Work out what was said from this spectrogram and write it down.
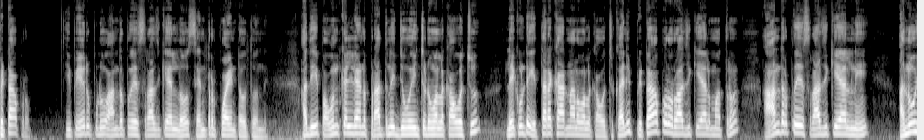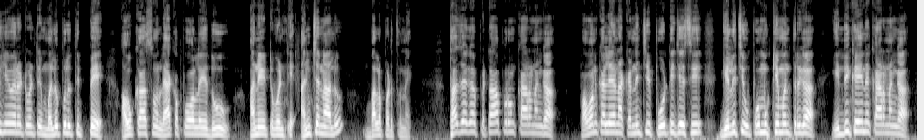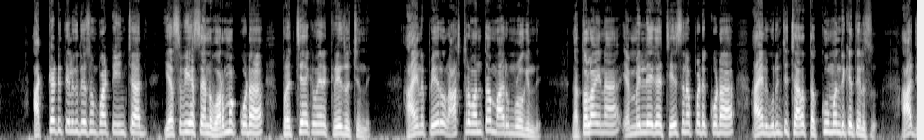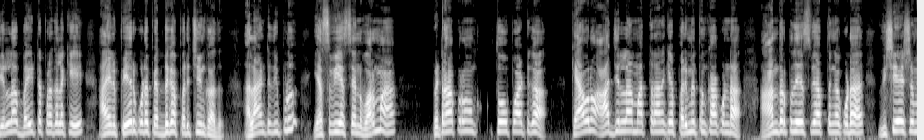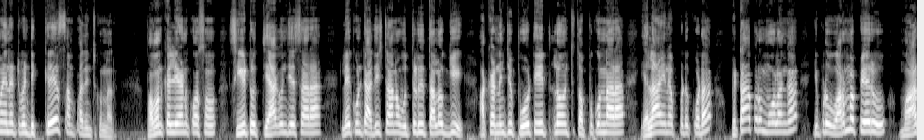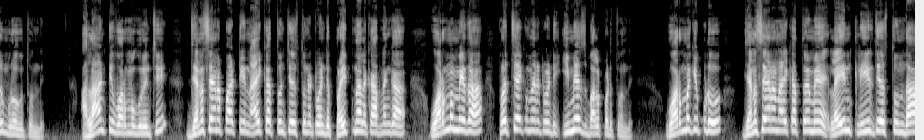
పిఠాపురం. ఈ పేరు ఇప్పుడు ఆంధ్రప్రదేశ్ రాజకీయాల్లో సెంటర్ పాయింట్ అవుతుంది. అది పవన్ కళ్యాణ్ ప్రాతినిధ్యం వహించడం వల్ల కావచ్చు లేకుంటే ఇతర కారణాల వల్ల కావచ్చు. కానీ పిఠాపురం రాజకీయాలు మాత్రం ఆంధ్రప్రదేశ్ రాజకీయాల్ని అనూహ్యమైనటువంటి మలుపులు తిప్పే అవకాశం లేకపోలేదు అనేటువంటి అంచనాలు బలపడుతున్నాయి. తాజాగా పిఠాపురం కారణంగా పవన్ కళ్యాణ్ అక్కడి నుంచి పోటీ చేసి గెలిచి ఉప ముఖ్యమంత్రిగా ఎన్నికైన కారణంగా అక్కడి తెలుగుదేశం పార్టీ ఇన్ఛార్జ్ ఎస్విఎస్ఎన్ వర్మకు కూడా ప్రత్యేకమైన క్రేజ్ వచ్చింది. ఆయన పేరు రాష్ట్రమంతా మారుమ్రోగింది. గతంలో ఆయన ఎమ్మెల్యేగా చేసినప్పటికి కూడా ఆయన గురించి చాలా తక్కువ మందికే తెలుసు. ఆ జిల్లా బయట ప్రజలకి ఆయన పేరు కూడా పెద్దగా పరిచయం కాదు. అలాంటిది ఇప్పుడు ఎస్విఎస్ఎన్ వర్మ పిఠాపురంతో పాటుగా కేవలం ఆ జిల్లా మాత్రానికే పరిమితం కాకుండా ఆంధ్రప్రదేశ్ వ్యాప్తంగా కూడా విశేషమైనటువంటి క్రేజ్ సంపాదించుకున్నారు. పవన్ కళ్యాణ్ కోసం సీటు త్యాగం చేశారా? లేకుంటే అధిష్టానం ఒత్తిడి తలొగ్గి అక్కడి నుంచి పోటీలోంచి తప్పుకున్నారా? ఎలా అయినప్పటికీ కూడా పిఠాపురం మూలంగా ఇప్పుడు వర్మ పేరు మారుమ్రోగుతుంది. అలాంటి వర్మ గురించి జనసేన పార్టీ నాయకత్వం చేస్తున్నటువంటి ప్రయత్నాల కారణంగా వర్మ మీద ప్రత్యేకమైనటువంటి ఇమేజ్ బలపడుతుంది. వర్మకి ఇప్పుడు జనసేన నాయకత్వమే లైన్ క్లియర్ చేస్తుందా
